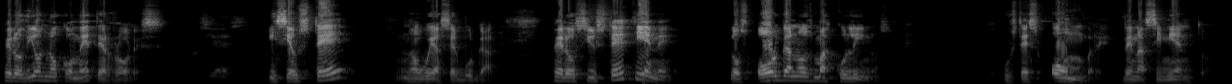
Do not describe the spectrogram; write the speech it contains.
Pero Dios no comete errores. Y si a usted, no voy a ser vulgar, pero si usted tiene los órganos masculinos, usted es hombre de nacimiento.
